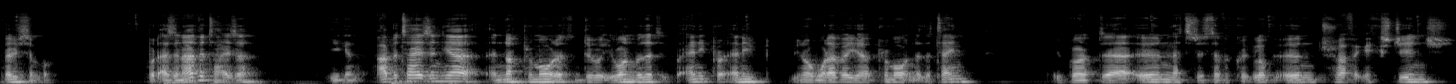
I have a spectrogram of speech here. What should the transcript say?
very simple. But as an advertiser, you can advertise in here and not promote it and do what you want with it. Any, any, you know, whatever you're promoting at the time We've got uh, earn, let's just have a quick look. Earn traffic exchange.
